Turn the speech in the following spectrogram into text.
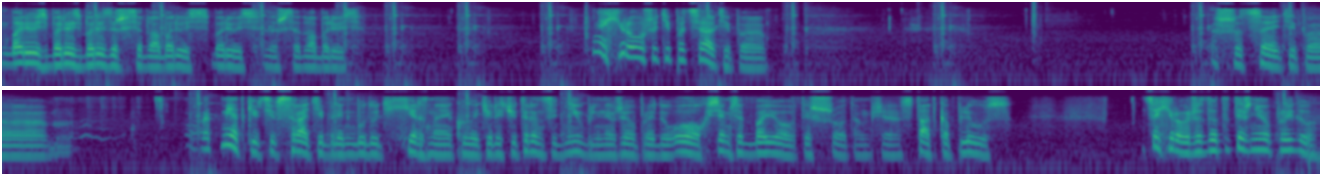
Борюсь, борюсь, борюсь за 62, борюсь, борюсь, за 62 борюсь. Не, херово, що типа ця, типа. Що це, типа. Отметки в ці в сраті, блін, будуть хер знає коли. Через 14 днів, блін, я вже його пройду. Ох, 70 бойов, ти що там ще? Статка плюс. Це херово, вже за тижня його пройду.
